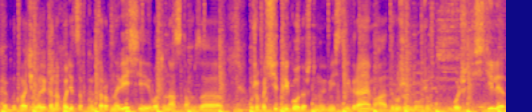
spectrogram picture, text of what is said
как бы два человека находятся в каком-то равновесии. Вот у нас там за уже почти три года, что мы вместе играем, а дружим мы уже больше десяти лет.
